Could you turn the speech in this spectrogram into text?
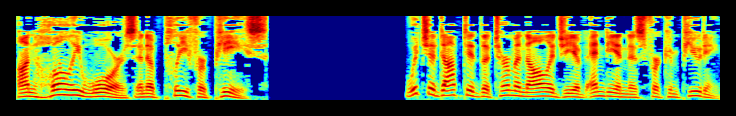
On Holy Wars and a Plea for Peace, which adopted the terminology of endianness for computing.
